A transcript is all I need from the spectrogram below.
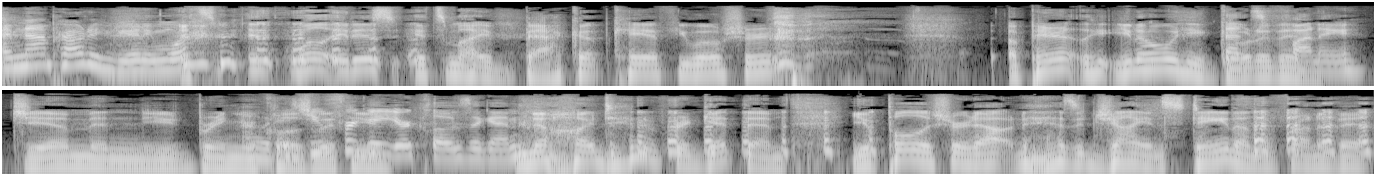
I'm not proud of you anymore. It- well, it is. It's my backup KFUO shirt. Apparently, you know when you go That's to the funny. gym and you bring your Oh, clothes did you forget you. your clothes again? No, I didn't forget them. You pull a shirt out and it has a giant stain on the front of it.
